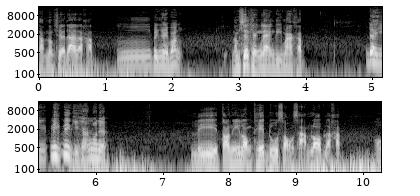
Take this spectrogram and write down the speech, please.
ทำน้ำเชื้อได้แล้วครับ เออเป็นไงบ้าง น้ำเชื้อแข็งแรงดีมากครับ ได้รีดรีดกี่ครั้งแล้วเนี่ยรีดตอนนี้ลองเทสดู2-3รอบแล้วครับโอ้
